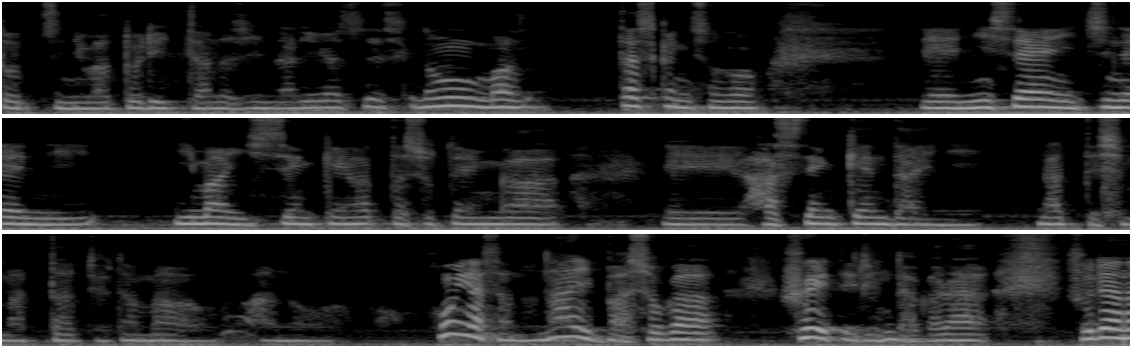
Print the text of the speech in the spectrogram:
どっちに鶏って話になりがちですけども、まあ、確かにその、えー2001年に2万1000件あった書店が、えー8000件台になってしまったというのは、まあ、あの本屋さんのない場所が増えてるんだからそれは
